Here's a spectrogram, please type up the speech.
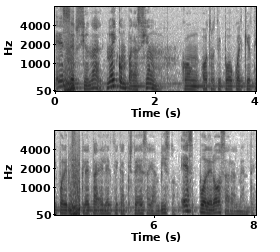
excepcional. No hay comparación con otro tipo, cualquier tipo de bicicleta eléctrica que ustedes hayan visto. Es poderosa realmente.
